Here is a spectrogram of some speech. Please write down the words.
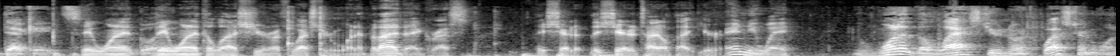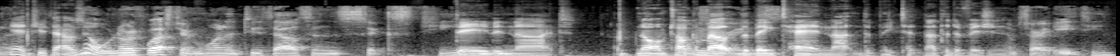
decades. They won it. They won it the last year. Northwestern won it, but I digress. They shared it. They shared a title that year. Anyway, Won it the last year Northwestern won it. Yeah, 2000. No, Northwestern won in 2016. they did not. No, I'm talking I'm about sorry, the Big Ten, not the Big Ten, not the division. I'm sorry, 18.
